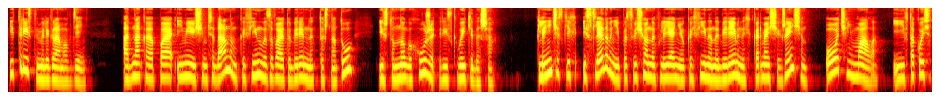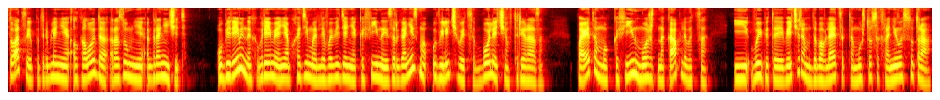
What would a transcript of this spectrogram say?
и 300 мг в день. Однако по имеющимся данным кофеин вызывает у беременных тошноту и, что много хуже, риск выкидыша. Клинических исследований, посвященных влиянию кофеина на беременных и кормящих женщин, очень мало, и в такой ситуации потребление алкалоида разумнее ограничить. У беременных время, необходимое для выведения кофеина из организма, увеличивается более чем в три раза – Поэтому кофеин может накапливаться, и выпитое вечером добавляется к тому, что сохранилось с утра.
